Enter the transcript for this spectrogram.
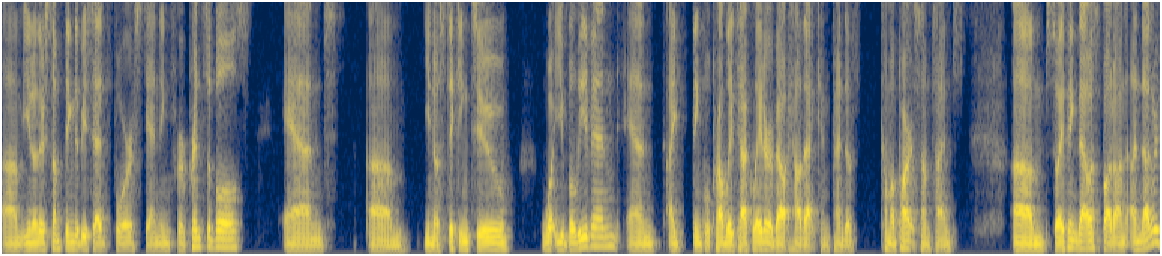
um, you know, there's something to be said for standing for principles and, um, you know, sticking to what you believe in. And I think we'll probably talk later about how that can kind of come apart sometimes. Um, so I think that was spot on. Another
